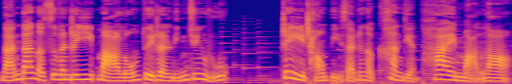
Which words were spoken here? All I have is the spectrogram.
男单的四分之一，马龙对阵林君如，这一场比赛真的看点太满了。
